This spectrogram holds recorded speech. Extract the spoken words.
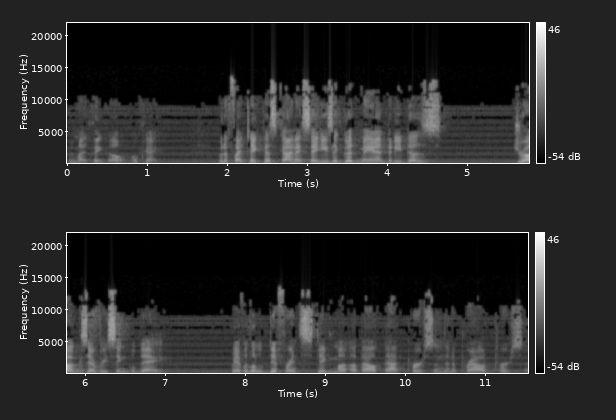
we might think, oh, okay. But if I take this guy and I say, he's a good man, but he does drugs every single day, we have a little different stigma about that person than a proud person.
